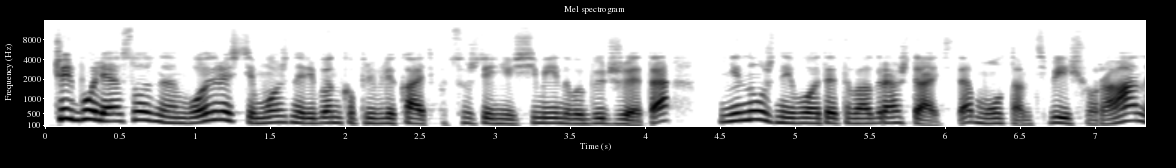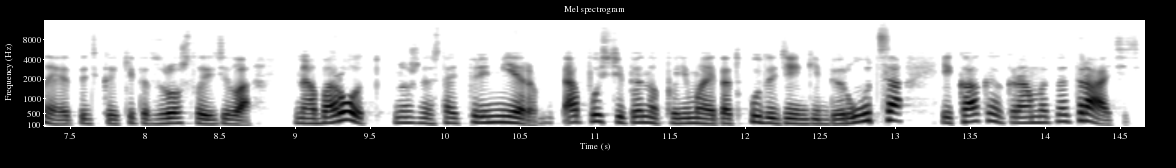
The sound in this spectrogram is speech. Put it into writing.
В чуть более осознанном возрасте можно ребенка привлекать к обсуждению семейного бюджета, не нужно его от этого ограждать, да, мол, там тебе еще рано, это какие-то взрослые дела. Наоборот, нужно стать примером. Да, пусть ребенок понимает, откуда деньги берутся и как их грамотно тратить.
